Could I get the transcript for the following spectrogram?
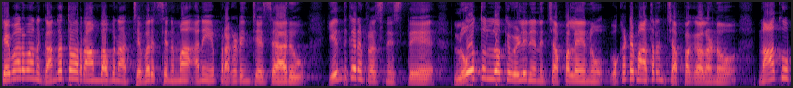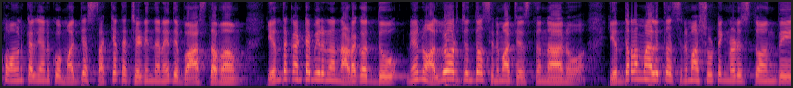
కెమెరామన్ గంగతో రాంబాబు నా చివరి సినిమా అని ప్రకటించేశారు. ఎందుకని ప్రశ్నిస్తే లోతుల్లోకి వెళ్ళి నేను చెప్పలేను ఒకటి మాత్రం చెప్పగలను నాకు పవన్ కళ్యాణ్కు మధ్య సఖ్యత చెడిందనేది వాస్తవం. ఎందుకంటే మీరు నన్ను అడగొద్దు నేను అల్లు అర్జున్తో సినిమా చేస్తున్నాను. ఇద్దరమ్మాయిలతో సినిమా షూటింగ్ నడుస్తోంది.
